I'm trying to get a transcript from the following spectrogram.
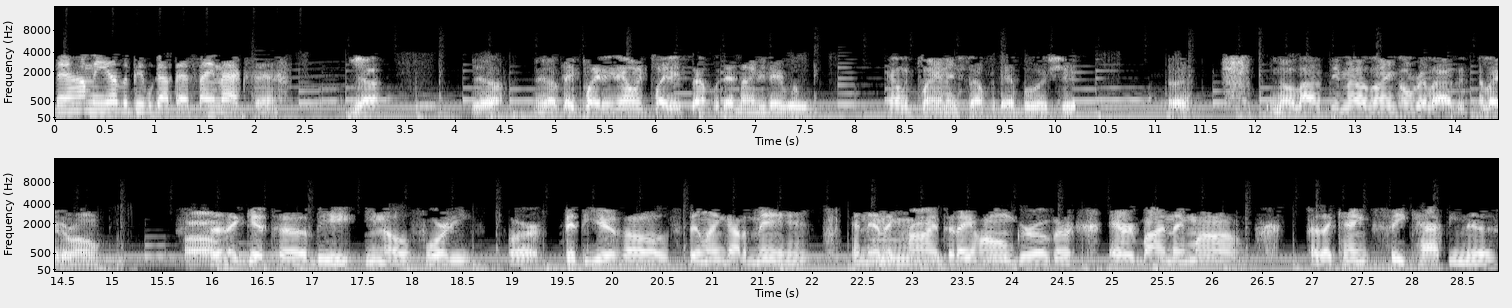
then how many other people got that same access? Yeah, yeah, yeah. They play. They, they only play themselves with that ninety day rule. They only playing themselves with that bullshit. But you know, a lot of females I ain't gonna realize it later on. Um, so they get to be, you know, 40 or 50 years old, still ain't got a man, and then mm. they crying to their homegirls or everybody and their mom because they can't seek happiness.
